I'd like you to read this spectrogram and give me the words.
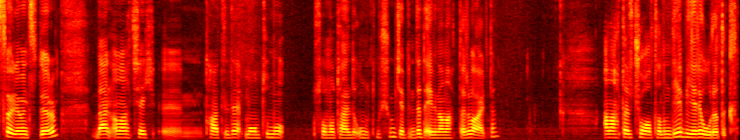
söylemek istiyorum. Ben ana şey e, tatilde montumu son otelde unutmuşum. Cebinde de evin anahtarı vardı. Anahtarı çoğaltalım diye bir yere uğradık.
